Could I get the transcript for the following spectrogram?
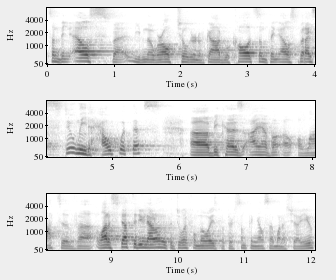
something else, but even though we're all children of God, we'll call it something else. But I still need help with this uh, because I have a, a, lot of, uh, a lot of stuff to do, not only with the joyful noise, but there's something else I want to show you.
